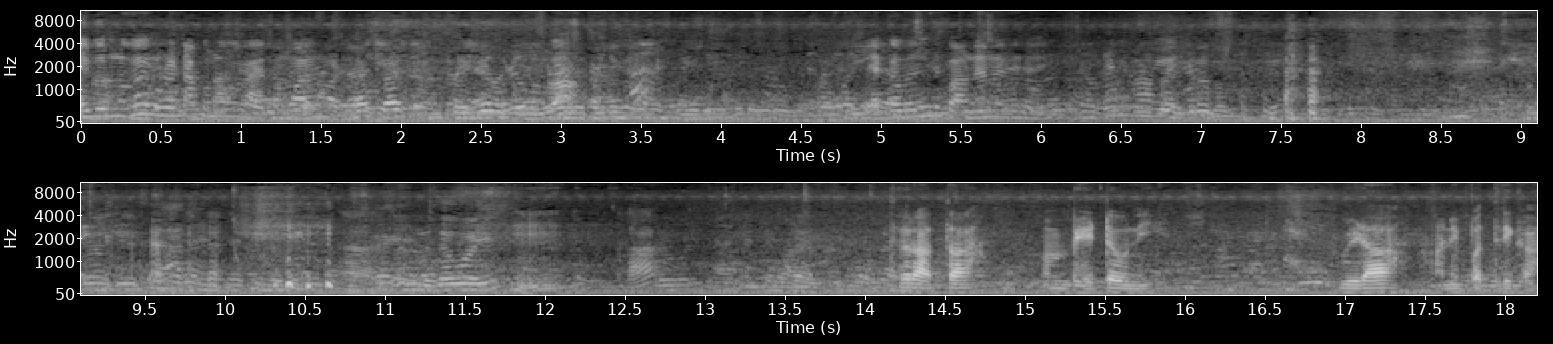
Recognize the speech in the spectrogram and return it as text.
काय? करू नका एवढं टाकू नका काय सांभाळून वाटलं. एका बाजूने पाहुण्यांना दिलं. तर आता भेटवणी विडा आणि पत्रिका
